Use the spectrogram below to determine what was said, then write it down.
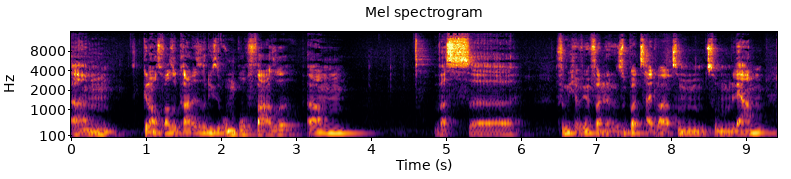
Ähm, genau, es war so gerade so diese Umbruchphase. Ähm, was äh, für mich auf jeden Fall eine super Zeit war zum, zum Lernen.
